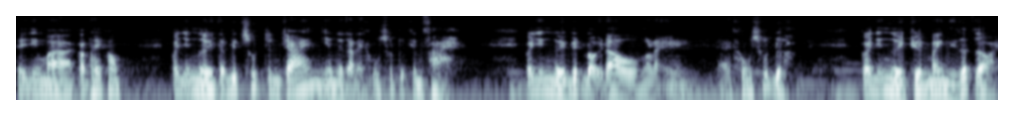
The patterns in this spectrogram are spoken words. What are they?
Thế nhưng mà con thấy không? Có những người ta biết sút chân trái nhưng người ta lại không sút được chân phải. Có những người biết đội đầu mà lại à, không sút được. Có những người truyền banh thì rất giỏi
